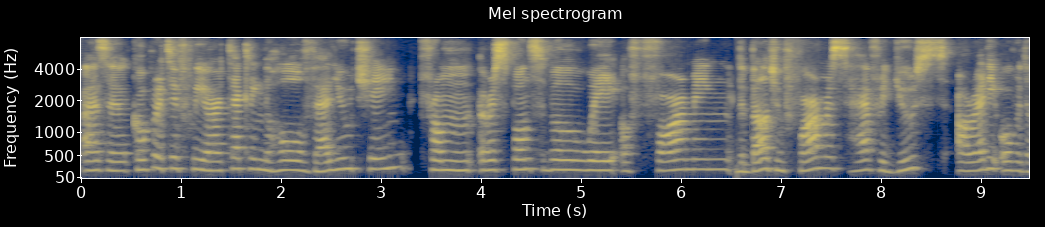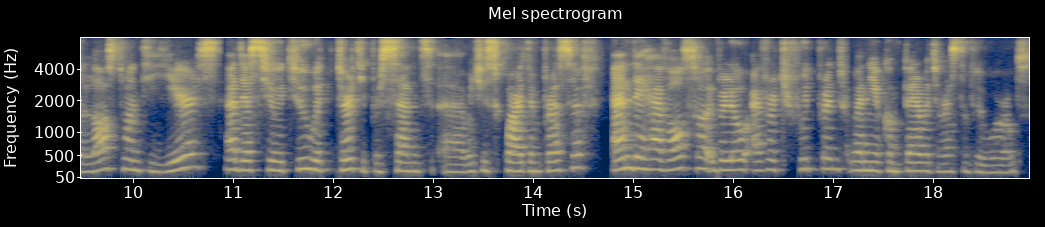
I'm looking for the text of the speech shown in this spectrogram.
As a cooperative, we are tackling the whole value chain from a responsible way of farming. The Belgian farmers have reduced already over the last 20 years uh, their CO2 with 30%, uh, which is quite impressive. And they have also a below average footprint when you compare with the rest of the world.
